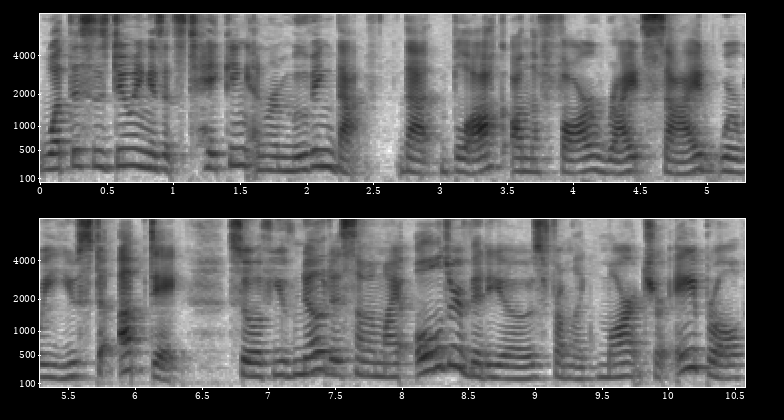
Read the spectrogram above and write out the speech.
What this is doing is it's taking and removing that, that block on the far right side where we used to update. So if you've noticed some of my older videos from like March or April,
